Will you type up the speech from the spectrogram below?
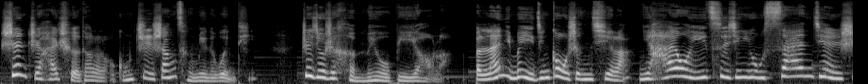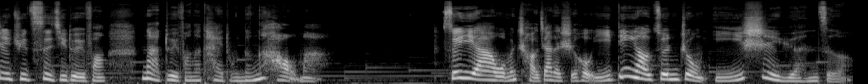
甚至还扯到了老公智商层面的问题，这就是很没有必要了。本来你们已经够生气了，你还要一次性用三件事去刺激对方，那对方的态度能好吗？所以啊，我们吵架的时候一定要尊重仪式原则。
